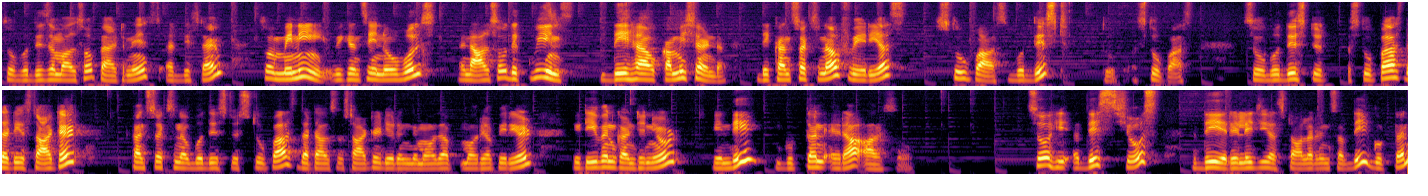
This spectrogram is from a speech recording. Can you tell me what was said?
So Buddhism also patronized at this time. So many we can say nobles and also the queens they have commissioned the construction of various stupas, Buddhist stupas. So Buddhist stupas that is started construction of Buddhist stupas that also started during the Maurya, period. It even continued in the Guptan era also. So he, this shows the religious tolerance of the Guptan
